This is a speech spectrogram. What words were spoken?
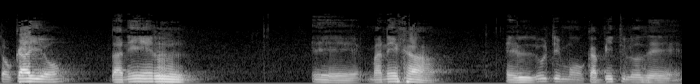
tocayo, Daniel eh, maneja el último capítulo de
